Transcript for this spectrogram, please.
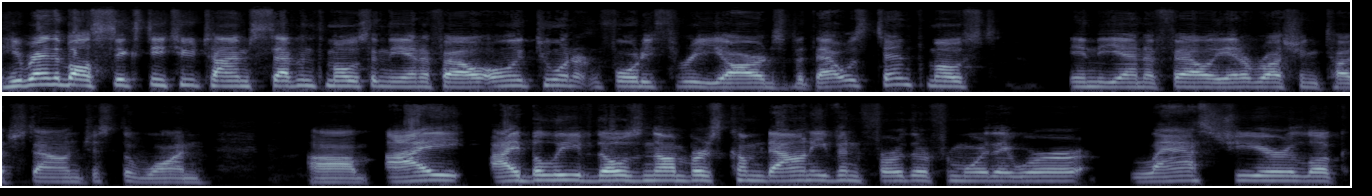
he ran the ball 62 times, seventh most in the NFL, only 243 yards, but that was 10th most in the NFL. He had a rushing touchdown, just the one. Um, I I believe those numbers come down even further from where they were last year. Look,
